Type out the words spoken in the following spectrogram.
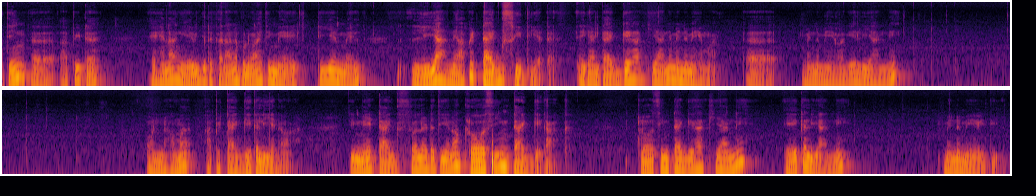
ඉතිං අපිට එහෙනම් ඒ විදිහට කරන්න පුළුවන්. ඉතින් මේ HTML ලියන්නේ අපි ටැග්ස් විදියට. ඒ කියන්නේ ටැග් එකක් කියන්නේ මෙන්න මෙහෙමයි. මෙන්න මේ වගේ ලියන්නේ. ඔන්නහම අපි ටැග් එක ලියනවා. ති මේ ටැක්ස් වලට තියෙනවා කලෝසිං ටැග් එකක් කලෝසිං ටැග් එකක් කියන්නේ ඒක ලියන්නේ මෙන්න මේ විදියට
